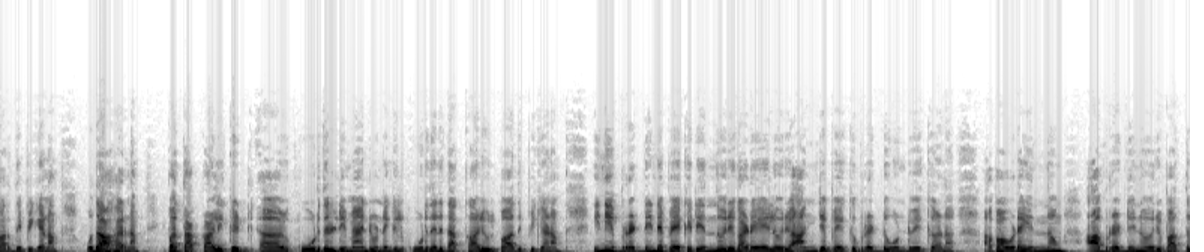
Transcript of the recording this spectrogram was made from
വർദ്ധിപ്പിക്കണം. ഉദാഹരണം ഇപ്പൊ തക്കാളിക്ക് കൂടുതൽ ഡിമാൻഡ് ഉണ്ടെങ്കിൽ കൂടുതൽ തക്കാളി ഉൽപ്പാദിപ്പിക്കണം ഇനി ബ്രെഡിന്റെ പാക്കറ്റ് എന്നും ഒരു കടയിൽ ഒരു അഞ്ച് പേക്ക് ബ്രെഡ് കൊണ്ടുവയ്ക്കുകയാണ് അപ്പൊ അവിടെ എന്നും ആ ബ്രെഡിന് ഒരു പത്ത്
